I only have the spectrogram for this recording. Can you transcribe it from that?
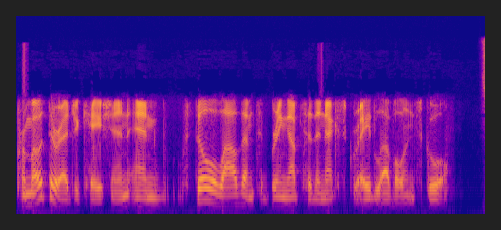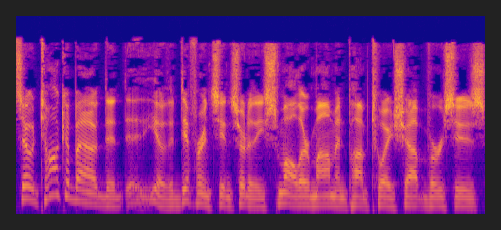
promote their education and still allow them to bring up to the next grade level in school. So, talk about the you know the difference in sort of the smaller mom and pop toy shop versus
